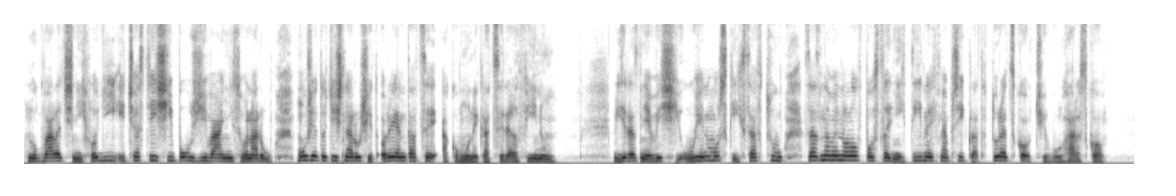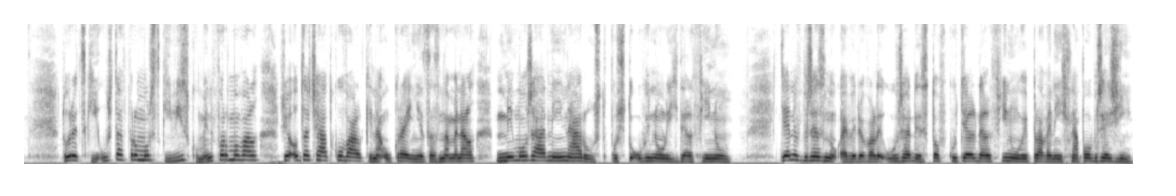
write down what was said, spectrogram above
Hluk válečných lodí i častější používání sonarů může totiž narušit orientaci a komunikaci delfínů. Výrazně vyšší úhyn mořských savců zaznamenalo v posledních týdnech například Turecko či Bulharsko. Turecký ústav pro morský výzkum informoval, že od začátku války na Ukrajině zaznamenal mimořádný nárůst počtu uhynulých delfínů. Jen v březnu evidovali úřady stovku těl delfínů vyplavených na pobřeží.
